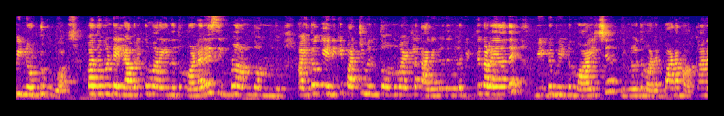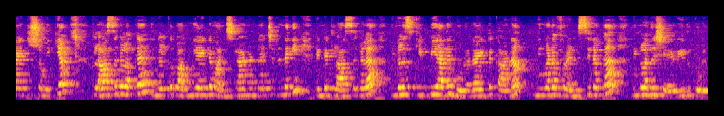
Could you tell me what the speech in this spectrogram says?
പിന്നോട്ട് പോവുക അപ്പൊ അതുകൊണ്ട് എല്ലാവർക്കും അറിയുന്നതും വളരെ സിമ്പിൾ ആണെന്ന് തോന്നുന്നു ഇതൊക്കെ എനിക്ക് പറ്റുമെന്ന് തോന്നുമായിട്ടുള്ള കാര്യങ്ങൾ നിങ്ങൾ വിട്ടുകളയാതെ വീണ്ടും വീണ്ടും വായിച്ച് നിങ്ങളിത് മനഃപ്പാടമാക്കാനായിട്ട് ശ്രമിക്കാം. ക്ലാസ്സുകളൊക്കെ നിങ്ങൾക്ക് ഭംഗിയായിട്ട് മനസ്സിലാകുന്നുണ്ട് വെച്ചിട്ടുണ്ടെങ്കിൽ എന്റെ ക്ലാസ്സുകൾ നിങ്ങൾ സ്കിപ്പ് ചെയ്യാതെ മുഴുവനായിട്ട് കാണാം. നിങ്ങളുടെ ഫ്രണ്ട്സിനൊക്കെ നിങ്ങളത് ഷെയർ ചെയ്ത് കൊടുക്കുക.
